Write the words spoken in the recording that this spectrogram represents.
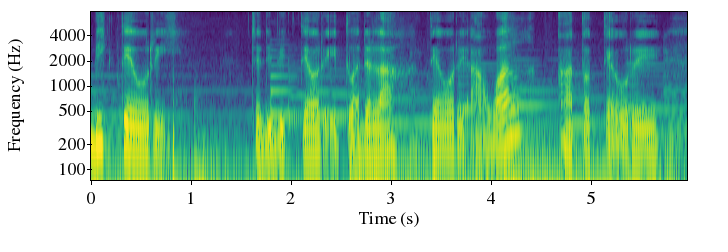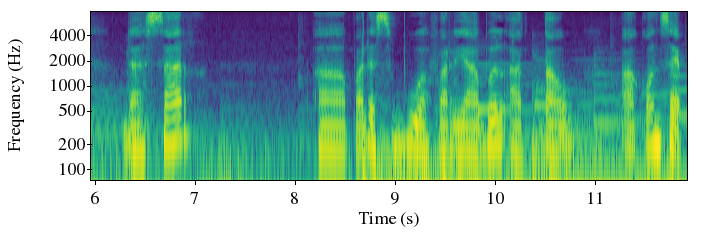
big theory. Jadi big theory itu adalah teori awal atau teori dasar uh, pada sebuah variabel atau uh, konsep.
